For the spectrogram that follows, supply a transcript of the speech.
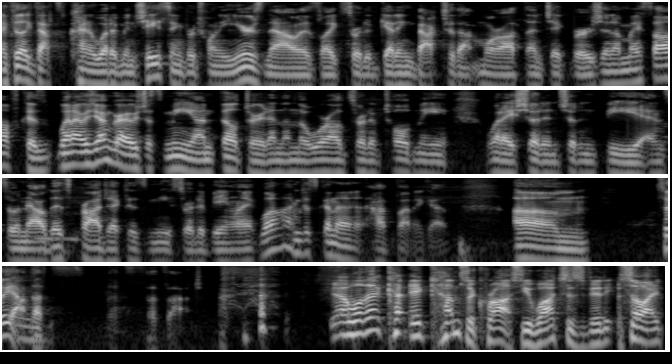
I feel like that's kind of what I've been chasing for 20 years now is like sort of getting back to that more authentic version of myself. Because when I was younger, I was just me, unfiltered, and then the world sort of told me what I should and shouldn't be. And so now this project is me sort of being like, well, I'm just gonna have fun again. Um, so yeah, Mm. that's that's that's that. Yeah, well, that it comes across. You watch this video, so I,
